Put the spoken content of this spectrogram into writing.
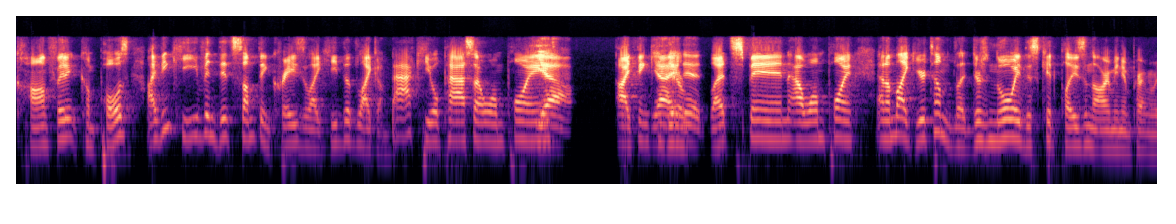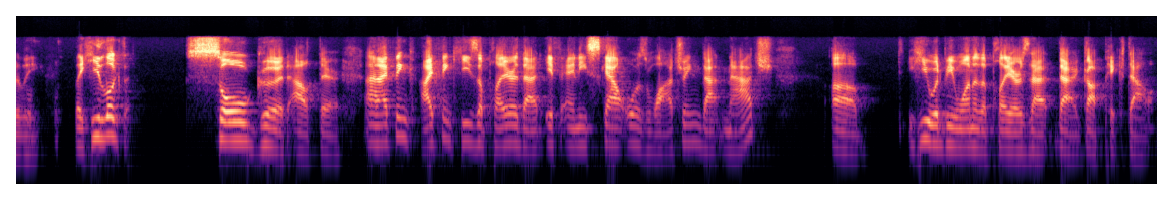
confident, composed. I think he even did something crazy, like he did like a back heel pass at one point. Yeah. I think he yeah, did a did. let spin at one point, and I'm like, you're telling me like, there's no way this kid plays in the Armenian Premier League. Like he looked so good out there, and I think I think he's a player that if any scout was watching that match, uh, he would be one of the players that that got picked out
